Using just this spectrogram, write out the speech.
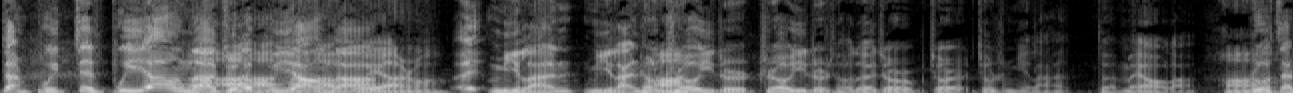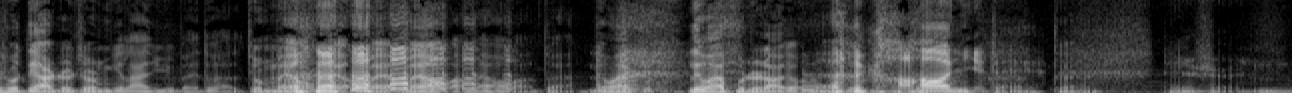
但不这不一样的，啊绝对不一样啊啊啊不一的。样是吗？哎，米兰米兰城啊只有一支只有一支球队，就是就是就是米兰，对，没有了。啊，如果再说第二支，就是米兰预备队了，就是没有没有没有没有了没有了。对，另外不另外不知道有什么队。考你这对，真是嗯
